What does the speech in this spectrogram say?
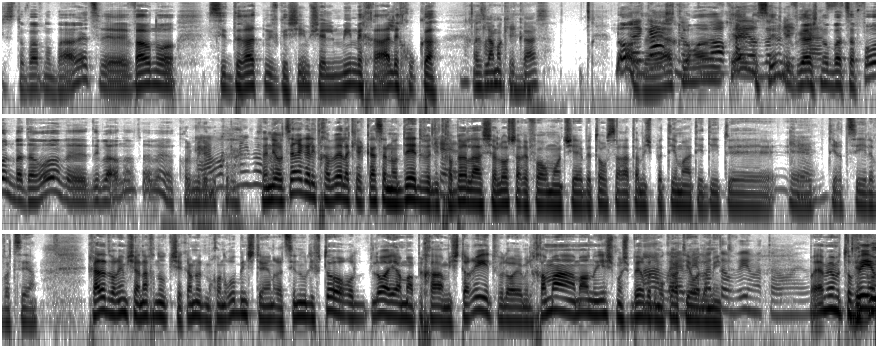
הסתובבנו בארץ והעברנו סדרת מפגשים של ממחאה לחוקה. אז למה קרקס? לא, זה היה, כלומר, כן, עשינו. נפגשנו בצפון, בדרום, ודיברנו בכל מיני מקומות. אז אני. רוצה רגע להתחבר לקרקס הנודד ולהתחבר כן. לשלוש הרפורמות שבתור שרת המשפטים העתידית אה, אה, כן. תרצי לבצע. אחד הדברים שאנחנו, כשהקמנו את מכון רובינשטיין, רצינו לפתור, עוד לא היה מהפכה משטרית ולא היה מלחמה, אמרנו, יש משבר בדמוקרטיה העולמית. אה, בימים הטובים, אתה אומר. בימים הטובים.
